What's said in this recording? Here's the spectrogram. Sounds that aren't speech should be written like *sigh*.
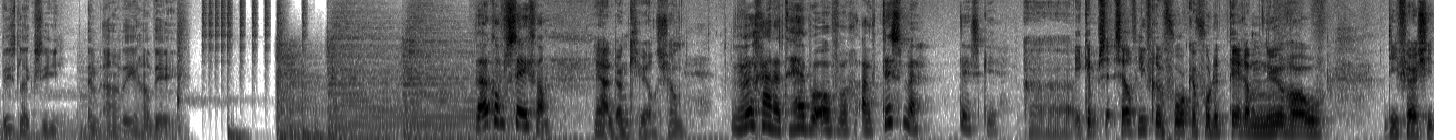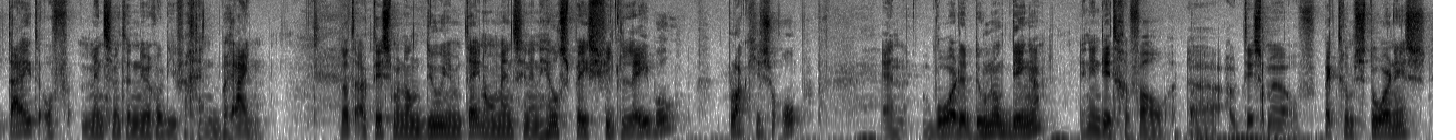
dyslexie en ADHD. Welkom Stefan. Ja, dankjewel, Sean. We gaan het hebben over autisme deze keer. Uh, ik heb zelf liever een voorkeur voor de term neurodiversiteit of mensen met een neurodivergent brein. Dat autisme, dan duw je meteen al mensen in een heel specifiek label, plak je ze op en woorden doen ook dingen. En in dit geval uh, autisme of spectrumstoornis,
